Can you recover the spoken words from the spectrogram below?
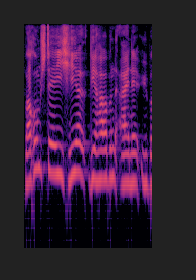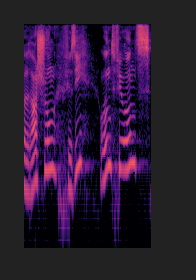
Warum stehe ich hier? Wir haben eine Überraschung für Sie und für uns.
